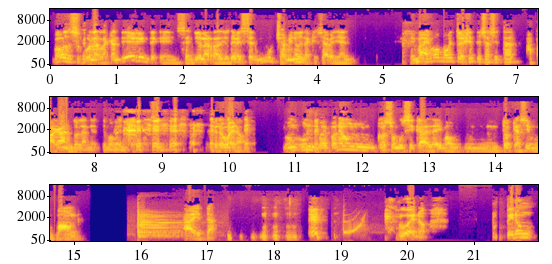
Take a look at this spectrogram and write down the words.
vamos a suponer, la cantidad de gente que encendió la radio debe ser mucha menos de la que ya venían. Es más, en un momento de gente ya se está apagándola en este momento. ¿sí? Pero bueno, un, un, poner un coso musical, ahí, un toque así, un bong. Ahí está. Bueno, Perón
